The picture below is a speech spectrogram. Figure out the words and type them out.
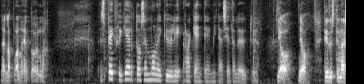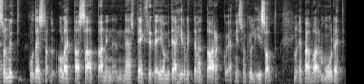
näillä planeetoilla. Spektri kertoo sen molekyylirakenteen, mitä sieltä löytyy. Joo, joo. Tietysti näissä on nyt, kuten olettaa saattaa, niin nämä spektrit ei ole mitään hirvittävän tarkkoja, että niissä on kyllä isot epävarmuudet,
